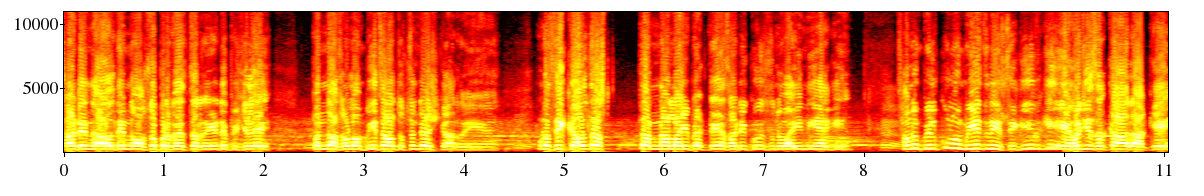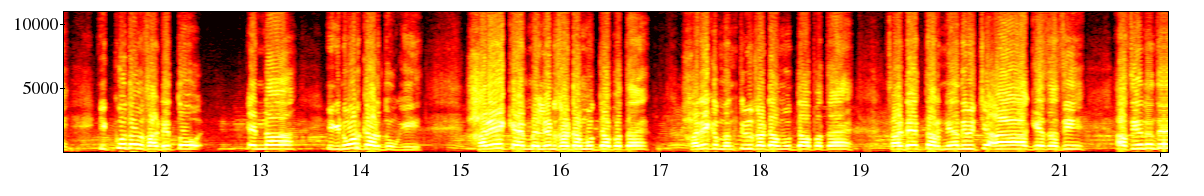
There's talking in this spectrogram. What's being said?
ਸਾਡੇ ਨਾਲ ਦੇ 900 ਪ੍ਰੋਫੈਸਰ ਨੇ ਜਿਹੜੇ ਪਿਛਲੇ 15 16 20 ਸਾਲ ਤੋਂ ਸੰਘਰਸ਼ ਕਰ ਰਹੇ ਹੈ। ਹੁਣ ਅਸੀਂ ਕੱਲ ਦਾ ਧਰਨਾ ਲਾਈ ਬੈਠੇ ਹਾਂ ਸਾਡੀ ਕੋਈ ਸੁਣਵਾਈ ਨਹੀਂ ਹੈਗੀ। ਸਾਨੂੰ ਬਿਲਕੁਲ ਉਮੀਦ ਨਹੀਂ ਸੀਗੀ ਕਿ ਇਹੋ ਜੀ ਸਰਕਾਰ ਆ ਕੇ ਇੱਕੋ ਦਮ ਸਾਡੇ ਤੋਂ ਇੰਨਾ ਇਗਨੋਰ ਕਰ ਦੂਗੀ। ਹਰੇਕ ਐਮਐਲਏ ਨੂੰ ਸਾਡਾ ਮੁੱਦਾ ਪਤਾ ਹੈ, ਹਰੇਕ ਮੰਤਰੀ ਨੂੰ ਸਾਡਾ ਮੁੱਦਾ ਪਤਾ ਹੈ, ਸਾਡੇ ਧਰਨਿਆਂ ਦੇ ਵਿੱਚ ਆ ਕੇ ਅਸੀਂ ਅਸੀਂ ਇਹਨਾਂ ਦੇ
